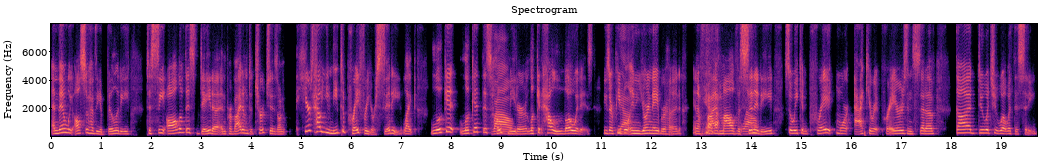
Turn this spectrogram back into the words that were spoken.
And then we also have the ability to see all of this data and provide them to churches on here's how you need to pray for your city. Like look at look at this wow. hope meter. Look at how low it is these are people yeah. in your neighborhood in a yeah. five mile vicinity wow. so we can pray more accurate prayers instead of god do what you will with this city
